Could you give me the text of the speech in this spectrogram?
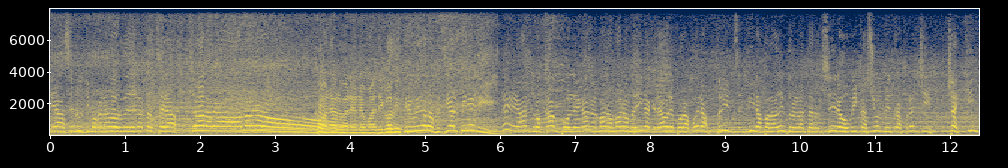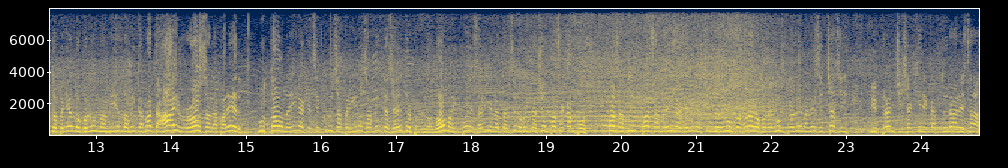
qué hace el último ganador desde la tercera. Se va a largar, largaron. Con Álvarez Neumáticos, distribuidor oficial Pirelli. Leandro Campos le gana el mano a mano a Medina que le abre por afuera. Fritz se tira para adentro en la tercera ubicación mientras Franchi ya es quinto peleando con Ullman midiendo a Mica Mata. ¡Ay, rosa la pared! Gustavo Medina que se cruza peligrosamente hacia adentro pero lo doma y puede salir en la tercera ubicación. Pasa Campos, pasa Fritz, pasa Medina que viene haciendo dibujos raros con algún problema en ese chasis. Y Franchi ya quiere capturar esa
